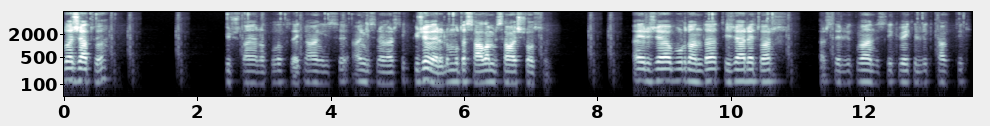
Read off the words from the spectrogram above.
Bu da Jatu. Güç, dayanıklılık, zeka hangisi? Hangisine versek? Güce verelim. Bu da sağlam bir savaşçı olsun. Ayrıca buradan da ticaret var. Serserilik, mühendislik, vekillik, taktik.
